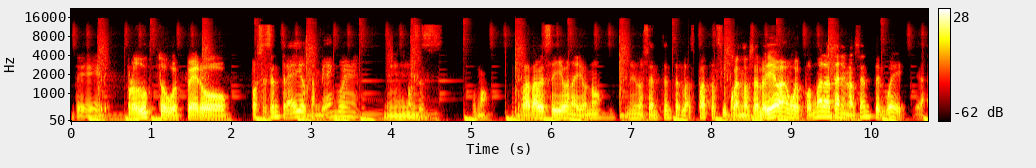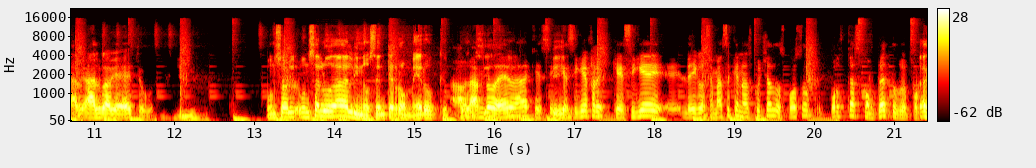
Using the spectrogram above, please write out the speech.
de producto, güey. Pero, pues es entre ellos también, güey. Entonces, pues no. Rara vez se llevan ahí uno, un inocente entre las patas. Y cuando se lo llevan, güey, pues no era tan inocente el güey. Al- Algo había hecho, güey. Un, sal- un saludo al inocente Romero que Hablando de, cierto- ¿verdad? Que, sí, sí. que sigue, que sigue, eh, le digo, se me hace que no escuchas los podcasts, podcasts completos, güey, porque me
